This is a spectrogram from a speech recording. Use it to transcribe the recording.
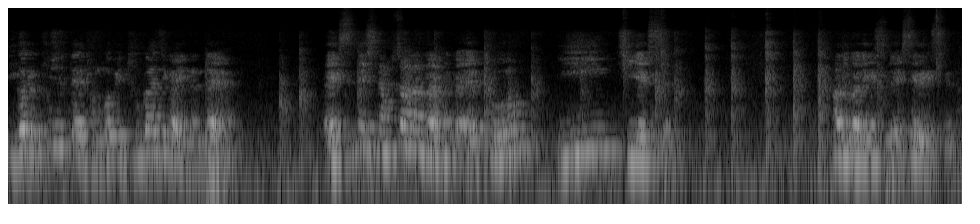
이거를 푸실 때 방법이 두 가지가 있는데 x 대신에 합성하는 거야. 그러니까 f 2 gx가 누가 되겠습니다. x가 되겠습니다.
